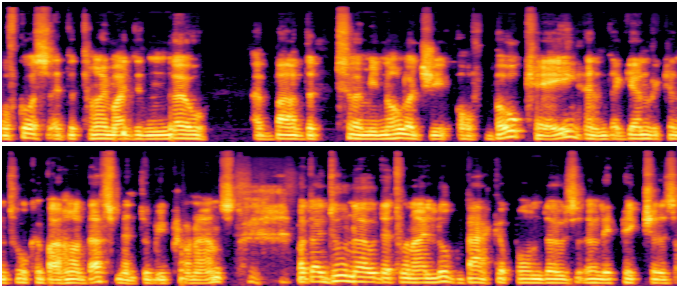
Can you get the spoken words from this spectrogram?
of course at the time i didn't know about the terminology of bokeh and again we can talk about how that's meant to be pronounced. But i do know that when i look back upon those early pictures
